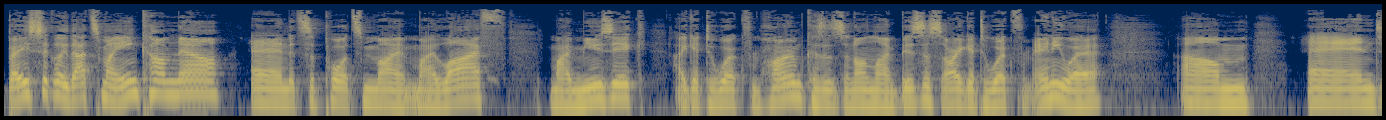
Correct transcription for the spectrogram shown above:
basically, that's my income now, and it supports my, my life my music. I get to work from home because it's an online business, or I get to work from anywhere. Um, and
